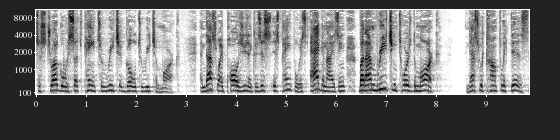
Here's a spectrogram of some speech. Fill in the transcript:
to struggle with such pain, to reach a goal, to reach a mark. And that's why Paul is using it, because it's, it's painful, it's agonizing, but I'm reaching towards the mark. And that's what conflict is.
